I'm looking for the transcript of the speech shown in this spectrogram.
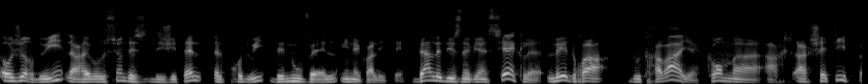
aujourd'hui, la révolution digitale, elle produit de nouvelles inégalités. Dans le 19e siècle, les droits du travail comme archétype,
